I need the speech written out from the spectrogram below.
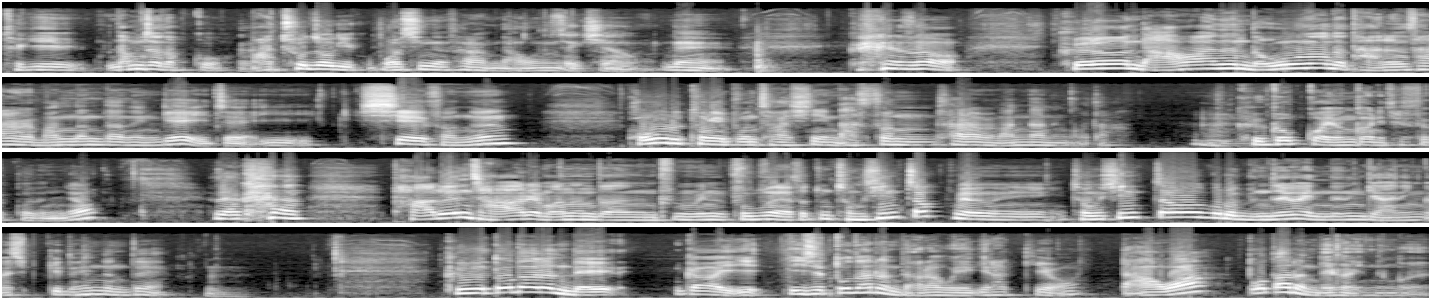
되게 남자답고 네. 마초적이고 멋있는 사람이 나오는 섹시하고. 거죠. 네. 그래서 그런 나와는 너무나도 다른 사람을 만난다는 게 이제 이 시에서는 거울을 통해 본 자신이 낯선 사람을 만나는 거다. 음. 그것과 연관이 됐었거든요. 그래서 약간 다른 자아를 만난다는 부분, 부분에서 좀 정신적 면이 정신적으로 문제가 있는 게 아닌가 싶기도 했는데 음. 그 또 다른 내가 이- 이제 또 다른 나라고 얘기를 할게요. 나와 또 다른 내가 있는 거예요.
